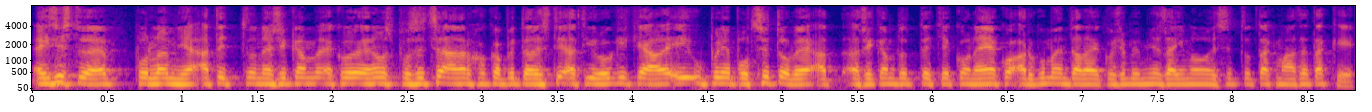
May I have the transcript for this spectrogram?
existuje podle mě, a teď to neříkám jako jenom z pozice anarchokapitalisty a té logiky, ale i úplně pocitově, a, a říkám to teď jako ne jako argument, ale jako, že by mě zajímalo, jestli to tak máte taky.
